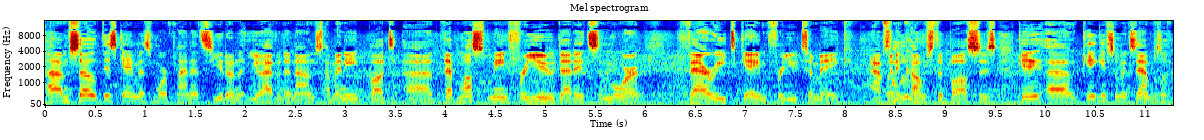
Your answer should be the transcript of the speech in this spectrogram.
Um, so this game has more planets. You don't. You haven't announced how many, but uh, that must mean for you that it's a more varied game for you to make Absolutely. when it comes to bosses. Can you, uh, can you give some examples of,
